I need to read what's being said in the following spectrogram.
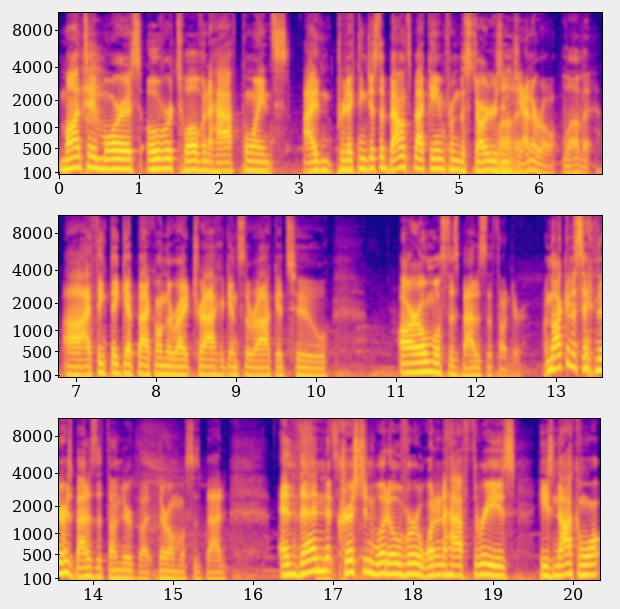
Monte Morris over 12 and a half points. I'm predicting just a bounce back game from the starters Love in it. general. Love it. Uh, I think they get back on the right track against the Rockets, who are almost as bad as the Thunder. I'm not going to say they're as bad as the Thunder, but they're almost as bad. And then Christian Wood over one and a half threes. He's not going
